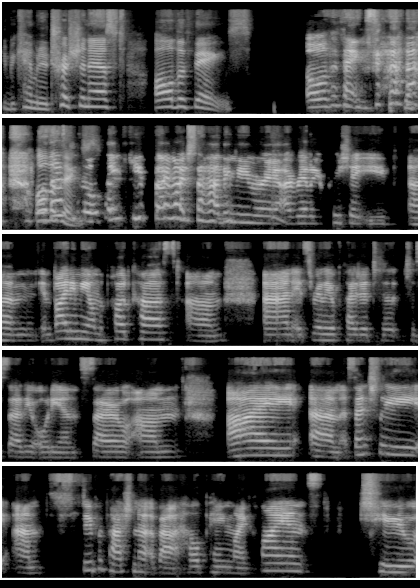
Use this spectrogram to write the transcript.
you became a nutritionist, all the things. All the things. all the things. All, thank you so much for having me, Maria. I really appreciate you um, inviting me on the podcast. Um, and it's really a pleasure to, to serve your audience. So um, I um, essentially am super passionate about helping my clients to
